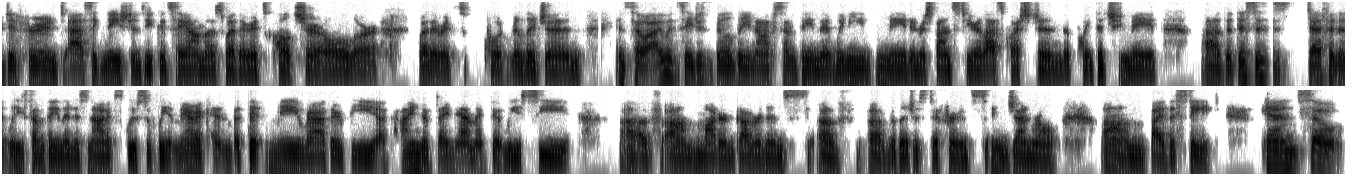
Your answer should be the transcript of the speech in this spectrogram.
different assignations, you could say almost whether it's cultural or whether it's quote religion. And so I would say just building off something that Winnie made in response to your last question, the point that she made, uh, that this is definitely something that is not exclusively American, but that may rather be a kind of dynamic that we see of um, modern governance of uh, religious difference in general um, by the state. And so,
